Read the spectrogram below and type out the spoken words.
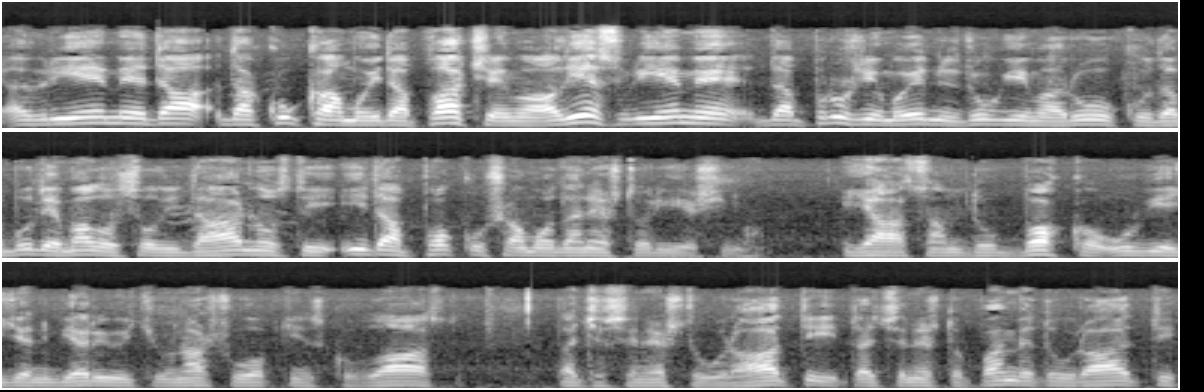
vrijeme da, da kukamo i da plačemo, ali je vrijeme da pružimo jednim drugima ruku, da bude malo solidarnosti i da pokušamo da nešto riješimo. Ja sam duboko uvijeđen, vjerujući u našu općinsku vlast, da će se nešto uraditi, da će se nešto pametno uraditi.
